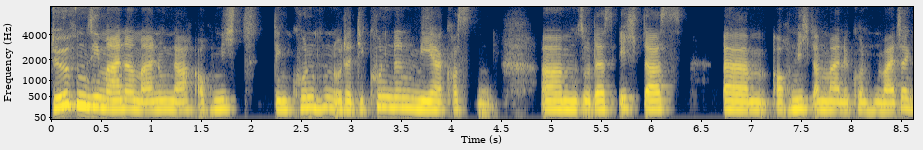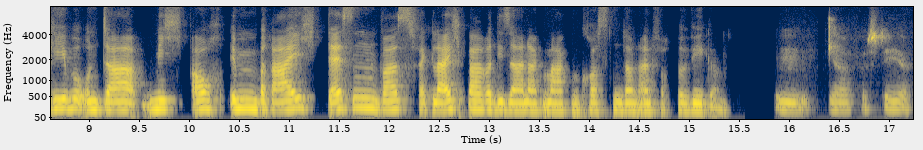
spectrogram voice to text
dürfen sie meiner Meinung nach auch nicht den Kunden oder die Kunden mehr kosten, ähm, sodass ich das ähm, auch nicht an meine Kunden weitergebe und da mich auch im Bereich dessen, was vergleichbare Designermarken kosten, dann einfach bewege. Hm, ja, verstehe.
